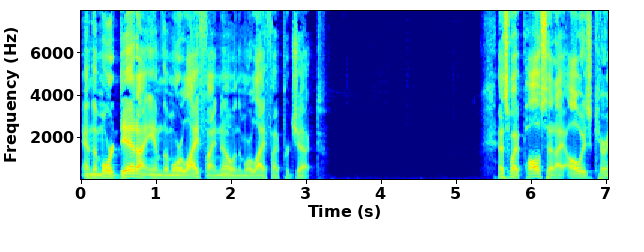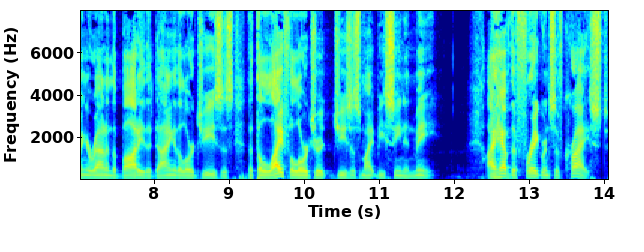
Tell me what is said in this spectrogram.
And the more dead I am, the more life I know and the more life I project. That's why Paul said, I always carrying around in the body the dying of the Lord Jesus, that the life of the Lord Jesus might be seen in me. I have the fragrance of Christ.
